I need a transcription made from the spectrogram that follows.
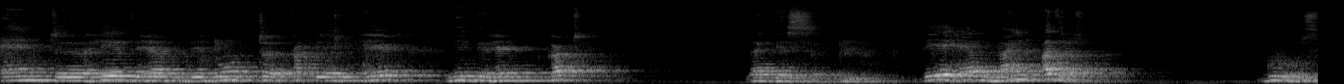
and uh, here they have they don't uh, cut their head, make their head cut like this. they have nine other gurus.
